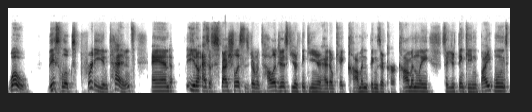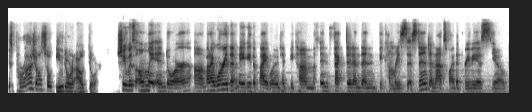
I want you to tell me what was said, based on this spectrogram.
whoa, this looks pretty intense. And you know, as a specialist, as a dermatologist, you're thinking in your head, okay, common things occur commonly. So you're thinking bite wounds. Is Paraj also indoor outdoor? She was only indoor, um, but I worried that maybe the bite wound had become infected and then become resistant, and that's why the previous, you know,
